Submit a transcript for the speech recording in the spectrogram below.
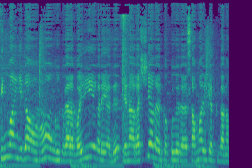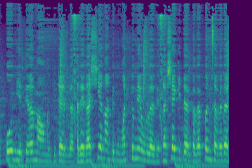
பின்வாங்கி தான் ஆகணும். அவங்களுக்கு வேற வழியே கிடையாது. ஏன்னா ரஷ்யால இருக்க குளிர சமாளிக்கிறதுக்கான போதிய திறமை அவங்க கிட்ட இல்ல. அது ரஷ்யா நாட்டுக்கு மட்டுமே உள்ளது. ரஷ்யா கிட்ட இருக்க வெப்பன்ஸை விட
